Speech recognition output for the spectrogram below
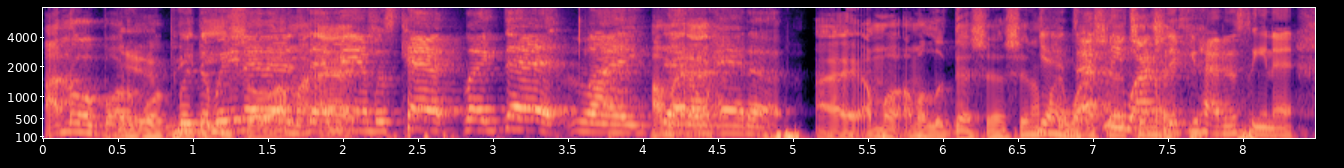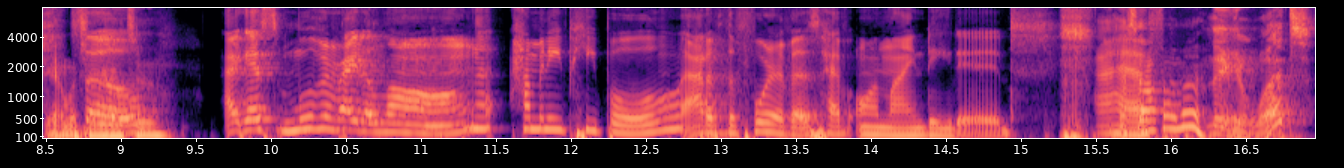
I know Baltimore yeah. PD, But the way so that, that, that man was capped like that, like I'm that don't add up. All right, I'm gonna I'm look that shit. shit I yeah, watch definitely watch tonight. it if you haven't seen it. Yeah, I'm so I guess moving right along, how many people out of the four of us have online dated? I have. Nigga, what?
